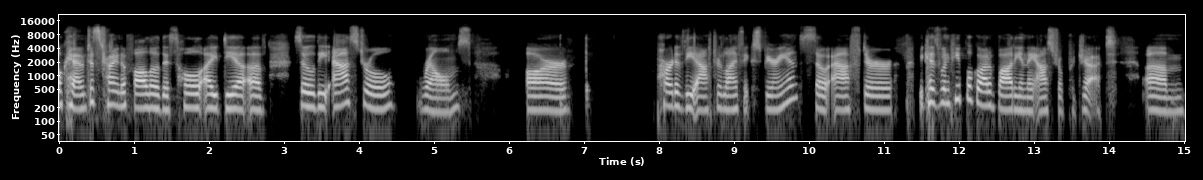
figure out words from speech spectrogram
okay, I'm just trying to follow this whole idea of so the astral realms are part of the afterlife experience. So after, because when people go out of body and they astral project, um,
